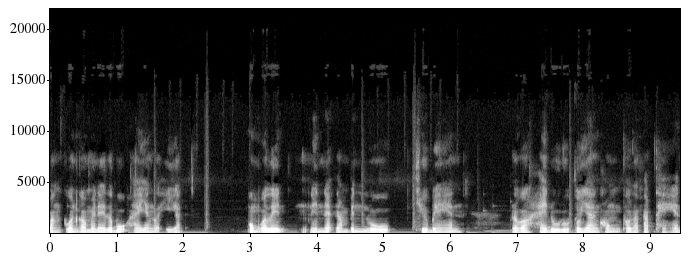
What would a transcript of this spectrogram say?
บางส่วนก็ไม่ได้ระบุให้อย่างละเอียด ผมก็เลยเน้นแนะนำเป็นรูปชื่อแบรนด์ แล้วก็ให้ดูรูปตัวอย่างของโทรศัพท์แทน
